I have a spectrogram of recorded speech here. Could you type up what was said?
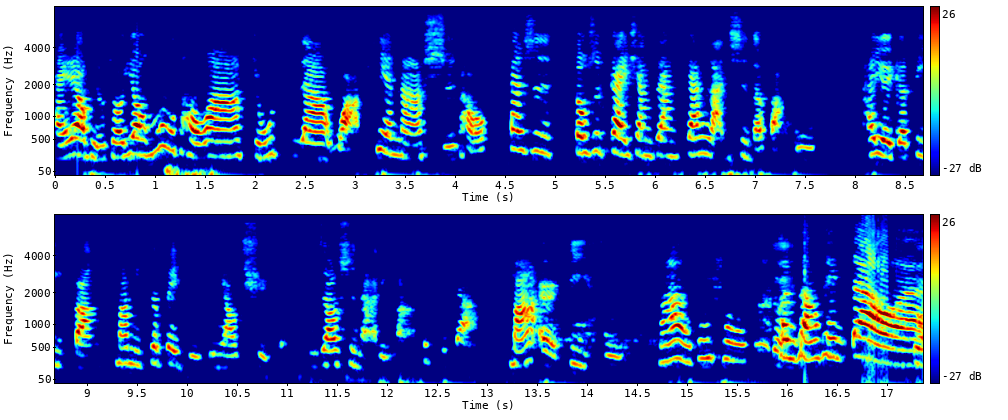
材料，比如说用木头啊、竹子啊、瓦片啊、石头，但是都是盖像这样干栏式的房屋。还有一个地方，妈咪这辈子一定要去的，你知道是哪里吗？不知道。马尔蒂夫。马尔蒂夫，很常听到哎。对，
